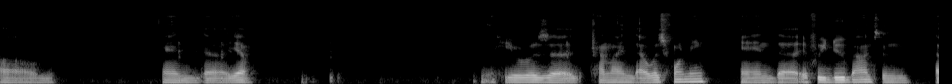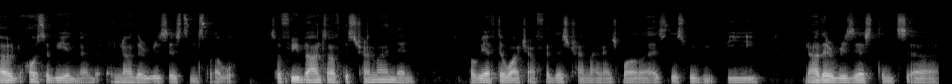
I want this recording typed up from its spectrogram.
Um, and uh, yeah, here was a trend line that was forming. And uh, if we do bounce, then that would also be another, another resistance level. So if we bounce off this trend line, then uh, we have to watch out for this trend line as well as this would be another resistance uh,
